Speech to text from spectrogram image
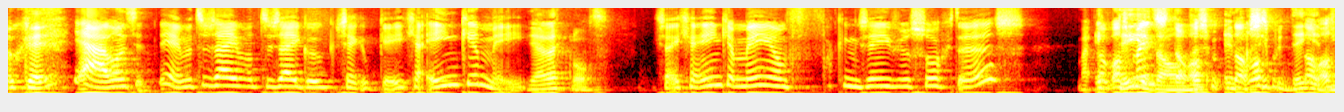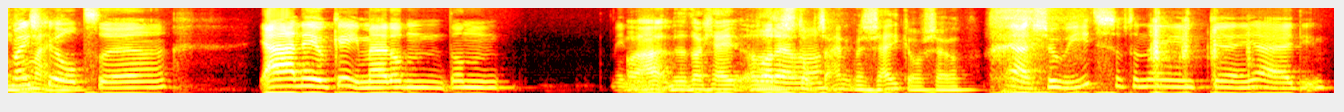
Oké. Ja, want, nee, want, toen, zei, want toen zei ik ook, ik zeg, oké, ik ga één keer mee. Ja, dat klopt. Ik zei, ik ga één keer mee om fucking zeven uur 's ochtends. Maar ik Dat was deed mijn, het al. dat dus was, in dat was, deed dat was mijn mij. schuld. eh. ja, nee, oké, maar dan... dan ik Oh, dan dacht jij, oh, dan Whatever. stopt ze eigenlijk met zeiken of zo. ja, zoiets. Of dan denk ik, eh, ja, die,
